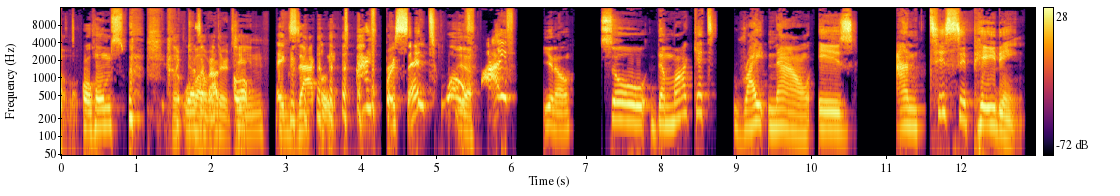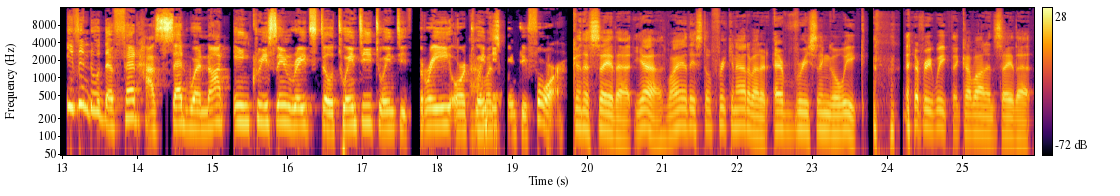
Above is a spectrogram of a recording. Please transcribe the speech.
rates for homes Like was 12 or about 13. exactly five percent. Whoa, Yeah. five. You know, so the market right now is anticipating. Even though the Fed has said we're not increasing rates till 2023 or I 2024. Gonna say that. Yeah. Why are they still freaking out about it every single week? every week they come on and say that.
